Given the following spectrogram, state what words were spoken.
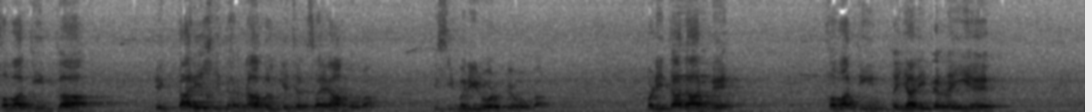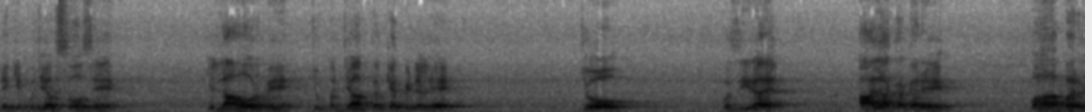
خواتین کا ایک تاریخی دھرنا بلکہ جلسہ عام ہوگا۔ اسی مری روڈ پہ ہوگا۔ بڑی تعداد میں خواتین تیاری کر رہی ہیں۔ لیکن مجھے افسوس ہے کہ لاہور میں جو پنجاب کا کیپٹل ہے، جو وزیر اعلیٰ کا گھر ہے، وہاں پر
